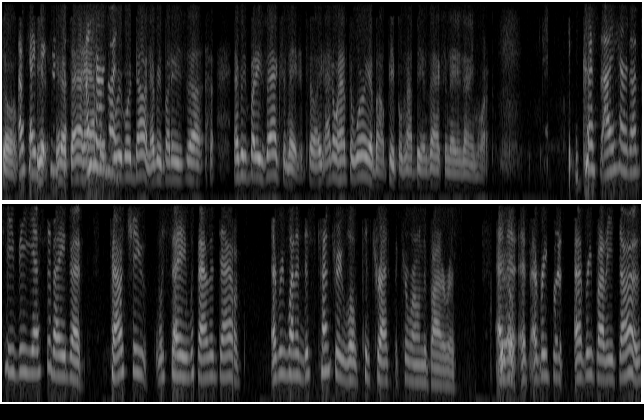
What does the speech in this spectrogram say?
So Okay, if, because if that happens, we're, we're done. Everybody's uh, everybody's vaccinated, so I, I don't have to worry about people not being vaccinated anymore. Because I heard on TV yesterday that Fauci was saying without a doubt everyone in this country will contract the coronavirus. And Yeah. if everybody, everybody does,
